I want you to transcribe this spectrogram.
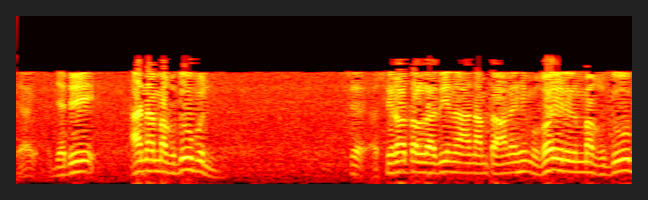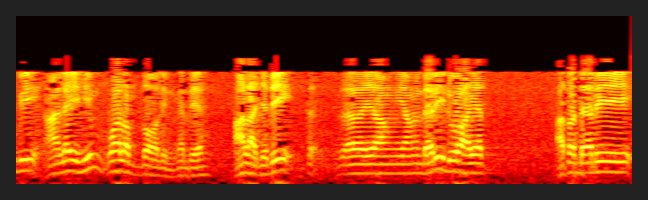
Ya, jadi ana maghdubun siratal ladina an'amta alaihim ghairil maghdubi alaihim waladdallin kan ya. Ala. Jadi eh, yang yang dari dua ayat atau dari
